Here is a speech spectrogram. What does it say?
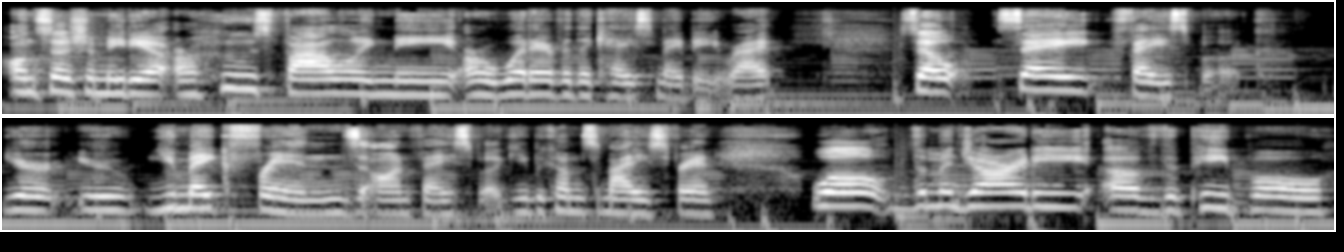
on social media or who's following me or whatever the case may be, right? So, say Facebook. You're you you make friends on Facebook. You become somebody's friend. Well, the majority of the people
